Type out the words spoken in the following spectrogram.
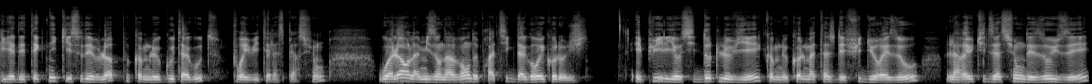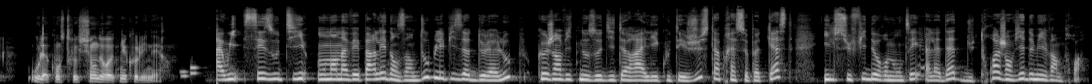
Il y a des techniques qui se développent, comme le goutte à goutte, pour éviter l'aspersion, ou alors la mise en avant de pratiques d'agroécologie. Et puis il y a aussi d'autres leviers, comme le colmatage des fuites du réseau, la réutilisation des eaux usées, ou la construction de retenues collinaires. Ah oui, ces outils, on en avait parlé dans un double épisode de La Loupe que j'invite nos auditeurs à aller écouter juste après ce podcast. Il suffit de remonter à la date du 3 janvier 2023.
